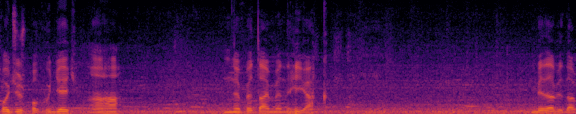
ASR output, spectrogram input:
Хочеш похудеть? Ага. Не питай мене як. Біда, біда.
